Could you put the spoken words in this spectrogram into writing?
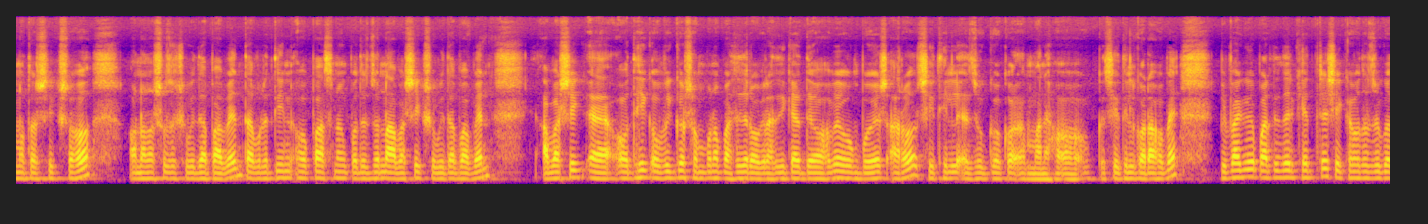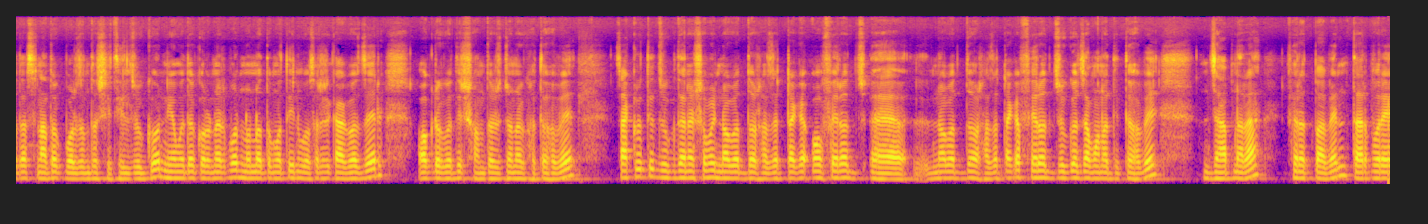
অনতর্ষিক সহ অন্যান্য সুযোগ সুবিধা পাবেন। তারপরে তিন ও পাঁচ নং পদের জন্য আবাসিক সুবিধা পাবেন। আবাসিক অধিক অভিজ্ঞ সম্পন্ন প্রার্থীদের অগ্রাধিকার দেওয়া হবে এবং বয়স আরও শিথিল যোগ্য মানে শিথিল করা হবে। বিভাগীয় প্রার্থীদের ক্ষেত্রে শিক্ষাগত যোগ্যতা স্নাতক পর্যন্ত শিথিলযোগ্য। নিয়মিতকরণের পর ন্যূনতম তিন বছরের কাগজের অগ্রগতির সন্তোষজনক হতে হবে। চাকরিতে যোগদানের সময় নগদ দশ হাজার টাকা ও ফেরত নগদ দশ হাজার টাকা ফেরতযোগ্য জামানা দিতে হবে, যা আপনারা ফেরত পাবেন। তারপরে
